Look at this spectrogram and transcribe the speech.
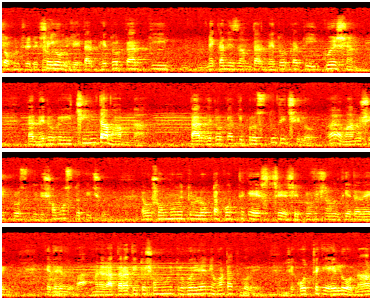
তখন সেটা সেই অনুযায়ী তার ভেতরকার কি মেকানিজম তার ভেতরকার কি ইকুয়েশন তার ভেতরকার কি চিন্তা ভাবনা তার ভেতরকার কি প্রস্তুতি ছিল হ্যাঁ মানসিক প্রস্তুতি সমস্ত কিছু। এবং সৌম্যমিত্র লোকটা কোথেকে এসছে সেই প্রফেশনাল থিয়েটারে এদের মানে রাতারাতি তো সৌম্যমিত্র হয়ে যায়নি হঠাৎ করে। সে কোথেকে এলো? না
